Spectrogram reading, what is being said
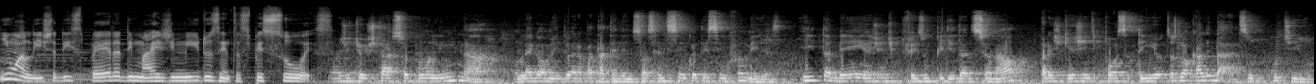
e uma lista de espera de mais de 1.200 pessoas. A gente hoje está sob uma liminar. Legalmente eu era para estar atendendo só 155 famílias. E também a gente fez um pedido adicional para que a gente possa ter em outras localidades o cultivo.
